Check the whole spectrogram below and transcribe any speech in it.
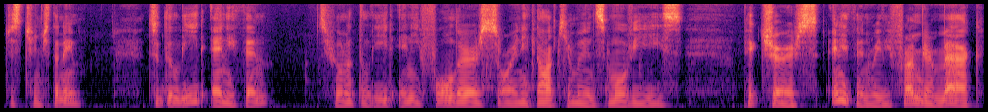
Just change the name. To delete anything, so if you want to delete any folders or any documents, movies, pictures, anything really from your Mac,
